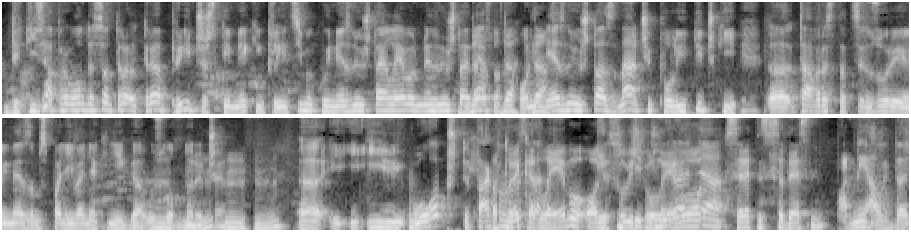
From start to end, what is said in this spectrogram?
gde ti zapravo onda sad treba, pričaš s tim nekim klincima koji ne znaju šta je levo, ne znaju šta je da, desno. Da, Oni da. ne znaju šta znači politički uh, ta vrsta cenzure ili ne znam spaljivanja knjiga, uslovno mm -hmm, rečeno. Mm -hmm. uh, i, ili uopšte takva. Pa to je kad levo, ode suviš u levo, sretne se sa desnim. Pa ne, ali da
